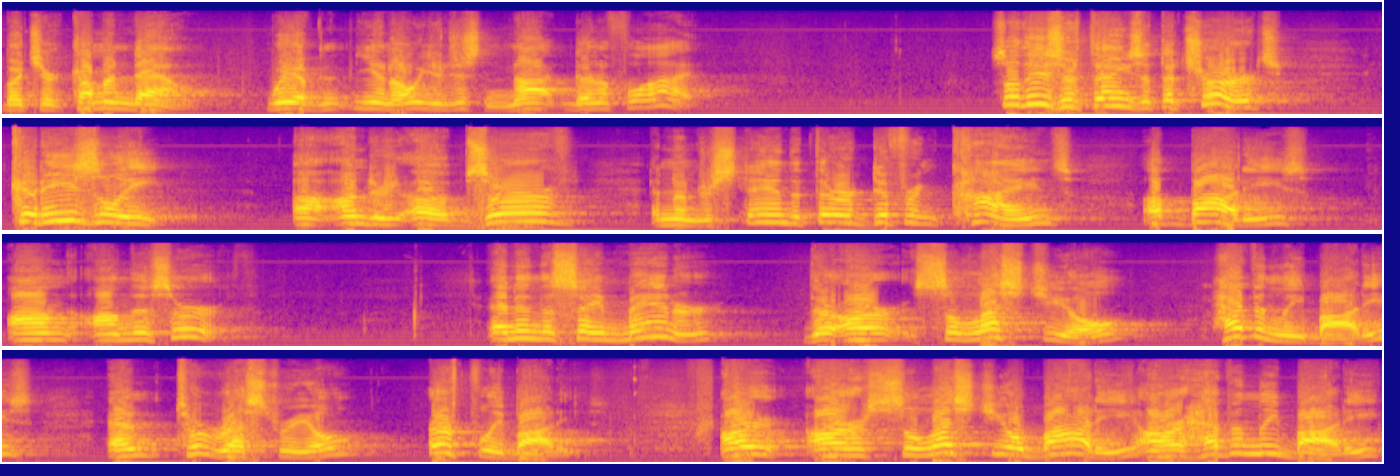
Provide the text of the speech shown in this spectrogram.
but you're coming down. We have, you know, you're just not going to fly. So these are things that the church could easily uh, under, uh, observe and understand that there are different kinds of bodies on, on this earth. And in the same manner, there are celestial, heavenly bodies and terrestrial, earthly bodies. Our, our celestial body, our heavenly body,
